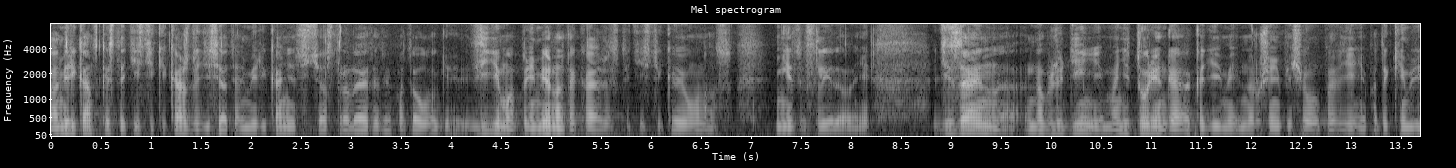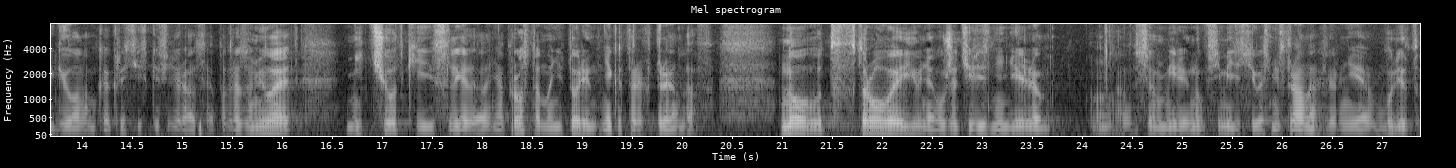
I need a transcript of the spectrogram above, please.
по американской статистике каждый десятый американец сейчас страдает этой патологией. Видимо, примерно такая же статистика и у нас. Нет исследований. Дизайн наблюдений, мониторинга Академии нарушений пищевого поведения по таким регионам, как Российская Федерация, подразумевает не четкие исследования, а просто мониторинг некоторых трендов. Но вот 2 июня, уже через неделю, во всем мире, ну в 78 странах, вернее, будет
